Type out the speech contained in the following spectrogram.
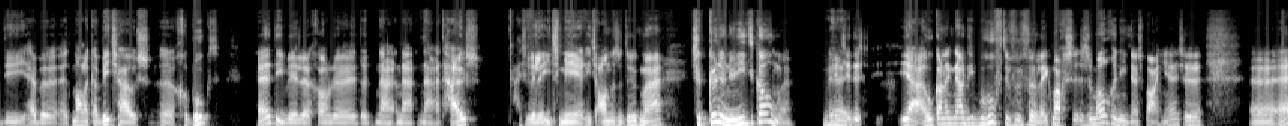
die hebben het Malacca Beach House uh, geboekt. Hè? Die willen gewoon de, de, naar, naar, naar het huis. Ja, ze willen iets meer, iets anders natuurlijk, maar ze kunnen nu niet komen. Weet nee. je? Dus ja, hoe kan ik nou die behoefte vervullen? Ik mag, ze, ze mogen niet naar Spanje. Ze, uh, hè?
